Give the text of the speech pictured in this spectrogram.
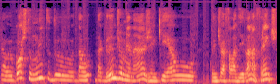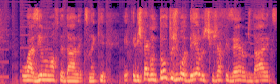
Não, eu gosto muito do, da, da grande homenagem que é o. Quando a gente vai falar dele lá na frente, o Asylum of the Daleks, né? Que eles pegam todos os modelos que já fizeram de Daleks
